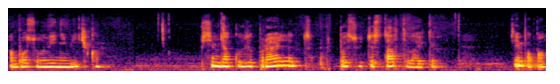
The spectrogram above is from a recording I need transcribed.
або соловійні вічка. Всім дякую за перегляд. Підписуйтесь, ставте лайки. Всім па-па!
